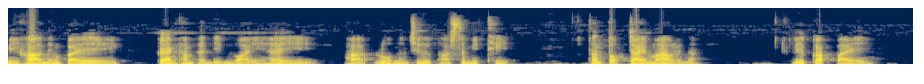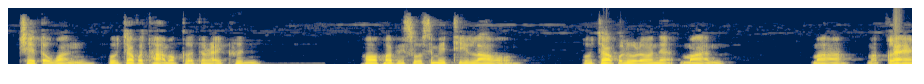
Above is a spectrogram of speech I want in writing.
มีคราวหนึ่งไปแกล้งทำแผ่นดินไหวให้พระรูปหนึ่งชื่อพระสมิทธิ ท่านตกใจมากเลยนะ รีบกลับไปเชตวันพระเจ้าก็ถามว่าเกิดอะไรขึ้น พอพระภิกษุสมิทธิเล่าพระเจ้าก็รู้แล้วเนี่ยมารมามาแกล้ง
